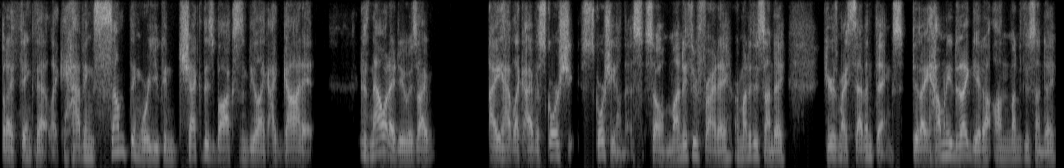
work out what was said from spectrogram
But I think that like having something where you can check these boxes and be like, I got it. Because now what I do is I I have like I have a score sheet score sheet on this. So Monday through Friday or Monday through Sunday, here's my seven things. Did I how many did I get on Monday through Sunday?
